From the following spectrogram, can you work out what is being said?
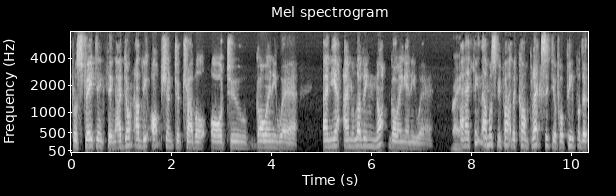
frustrating thing. I don't have the option to travel or to go anywhere. And yet I'm loving not going anywhere. Right. And I think that must be part of the complexity for people that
